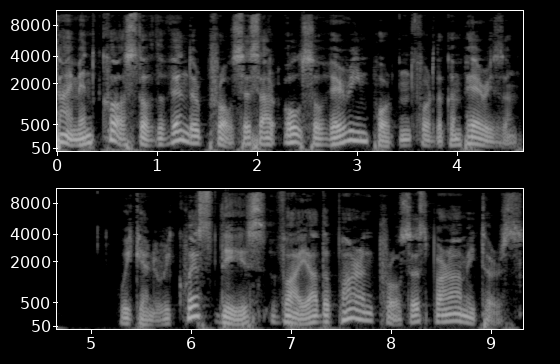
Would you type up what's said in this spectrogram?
Time and cost of the vendor process are also very important for the comparison. We can request this via the parent process parameters.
